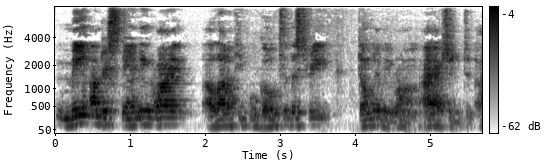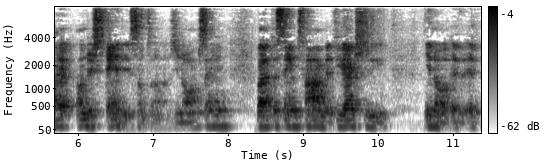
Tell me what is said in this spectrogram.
me understanding why a lot of people go to the street. Don't get me wrong. I actually do, I understand it sometimes. You know what I'm saying? But at the same time, if you actually, you know, if, if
